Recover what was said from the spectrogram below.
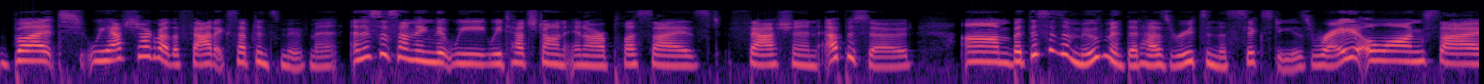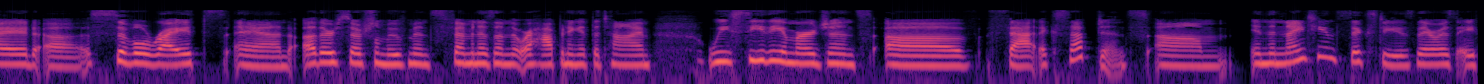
But we have to talk about the fat acceptance movement. And this is something that we, we touched on in our plus sized fashion episode. Um, but this is a movement that has roots in the 60s, right? Alongside, uh, civil rights and other social movements, feminism that were happening at the time. We see the emergence of fat acceptance. Um, in the 1960s, there was a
